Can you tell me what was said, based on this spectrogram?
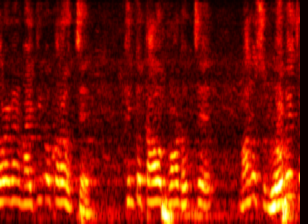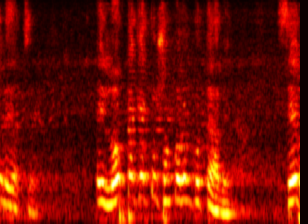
ধরনের মাইকিংও করা হচ্ছে, কিন্তু তাও ফ্রড হচ্ছে, মানুষ লোভে চলে যাচ্ছে। এই লোভটাকে একটু সংকলন করতে হবে। সেফ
